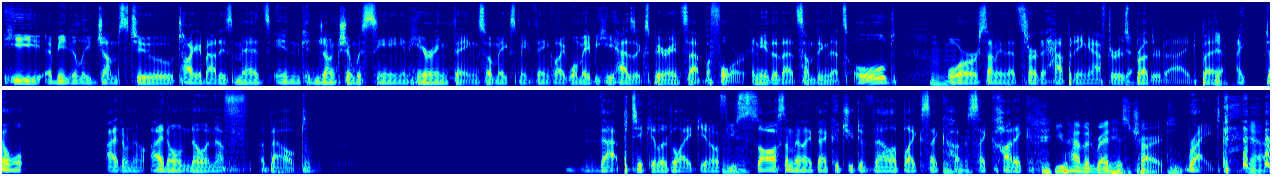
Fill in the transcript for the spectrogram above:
he immediately jumps to talking about his meds in conjunction with seeing and hearing things. So it makes me think like, well, maybe he has experienced that before, and either that's something that's old mm-hmm. or something that started happening after his Yeah. brother died. But Yeah. I don't, I don't know. I don't know enough about that particular like you know if you mm-hmm. saw something like that could you develop like psycho- mm-hmm. psychotic You haven't read his chart. right Yeah.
